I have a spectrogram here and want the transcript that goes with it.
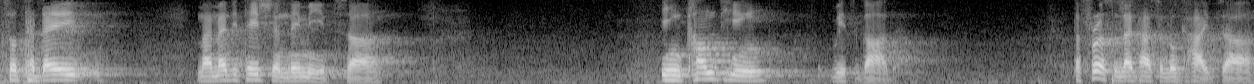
So today, my meditation name is uh, Encountering with God. The first, let us look at uh,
